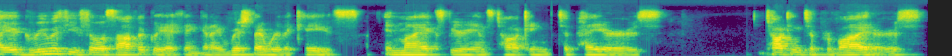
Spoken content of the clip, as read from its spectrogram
I agree with you philosophically, I think, and I wish that were the case. In my experience, talking to payers, talking to providers,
